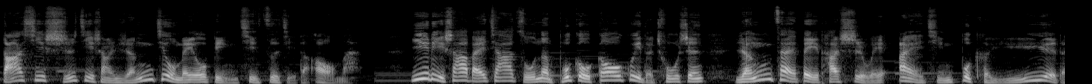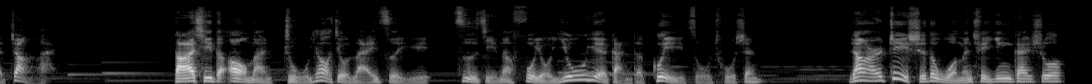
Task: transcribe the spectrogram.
达西实际上仍旧没有摒弃自己的傲慢。伊丽莎白家族那不够高贵的出身，仍在被他视为爱情不可逾越的障碍。达西的傲慢主要就来自于自己那富有优越感的贵族出身。然而这时的我们却应该说，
